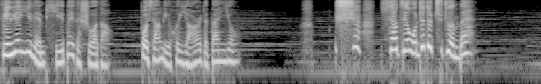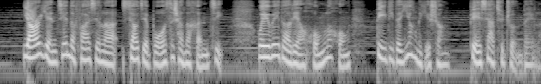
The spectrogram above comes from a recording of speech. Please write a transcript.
林渊一脸疲惫的说道。不想理会瑶儿的担忧。是小姐，我这就去准备。瑶儿眼尖的发现了小姐脖子上的痕迹，微微的脸红了红，低低的应了一声，便下去准备了。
